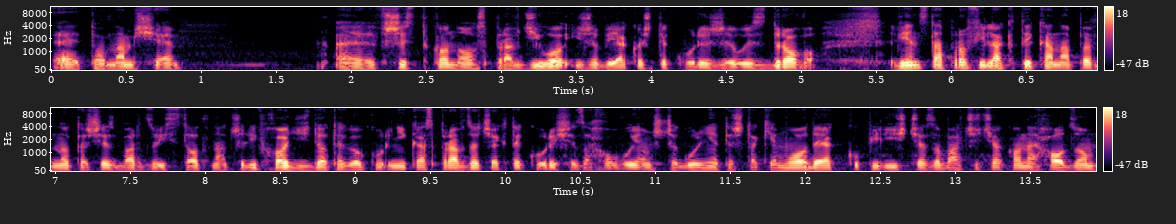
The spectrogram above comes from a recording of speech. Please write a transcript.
e, to nam się e, wszystko no, sprawdziło i żeby jakoś te kury żyły zdrowo. Więc ta profilaktyka na pewno też jest bardzo istotna, czyli wchodzić do tego kurnika, sprawdzać jak te kury się zachowują, szczególnie też takie młode jak kupiliście, zobaczyć jak one chodzą,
